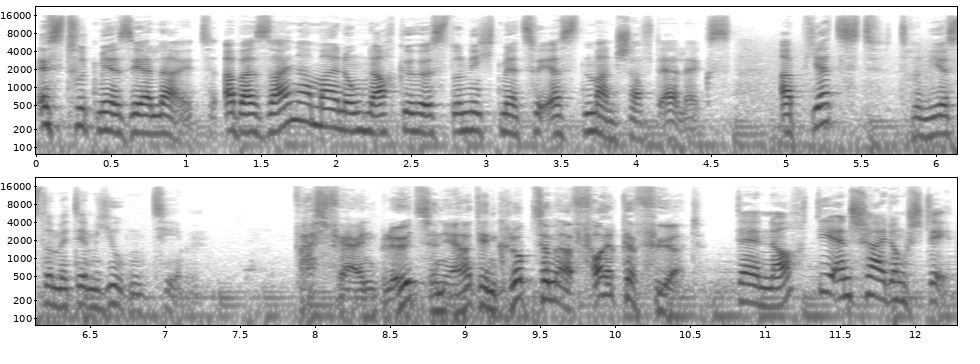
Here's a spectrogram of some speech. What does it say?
Es tut mir sehr leid, aber seiner Meinung nach gehörst du nicht mehr zur ersten Mannschaft, Alex. Ab jetzt trainierst du mit dem Jugendteam. Was für ein Blödsinn. Er hat den Club zum Erfolg geführt. Dennoch, die Entscheidung steht.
